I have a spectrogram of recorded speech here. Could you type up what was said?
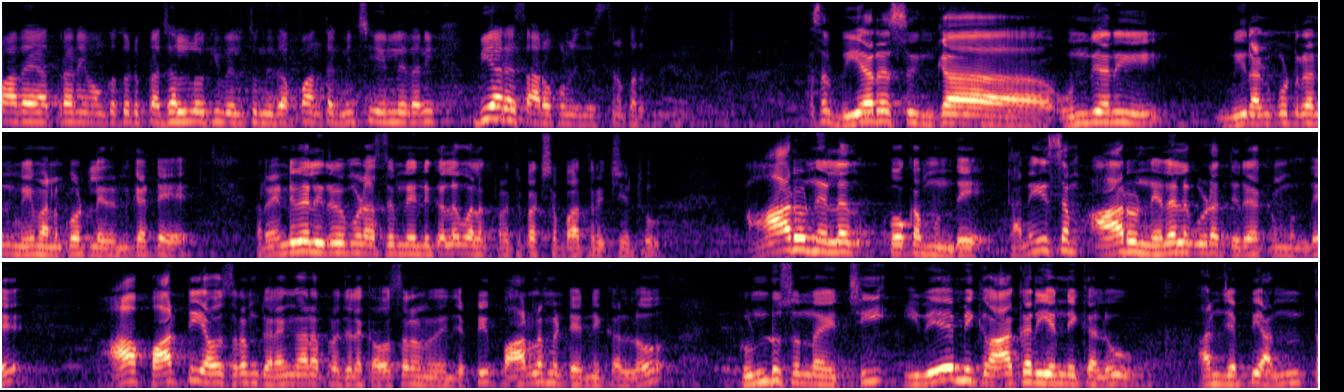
పాదయాత్ర అనే వంకతోటి ప్రజల్లోకి వెళ్తుంది తప్ప అంతకుమించి ఏం లేదని బీఆర్ఎస్ ఆరోపణలు చేస్తున్న పరిస్థితి. అసలు బీఆర్ఎస్ ఇంకా ఉంది అని మీరు అనుకుంటున్నారని మేము అనుకోవట్లేదు. ఎందుకంటే రెండు వేల ఇరవై మూడు అసెంబ్లీ ఎన్నికల్లో వాళ్ళకి ప్రతిపక్ష పాత్ర ఇచ్చిండ్రు ఆరు నెలలు పోకముందే కనీసం ఆరు నెలలు కూడా తిరగకముందే ఆ పార్టీ అవసరం తెలంగాణ ప్రజలకు అవసరం లేదని చెప్పి పార్లమెంట్ ఎన్నికల్లో గుండు సున్నా ఇచ్చి ఇవే మీకు ఆఖరి ఎన్నికలు అని చెప్పి అంత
